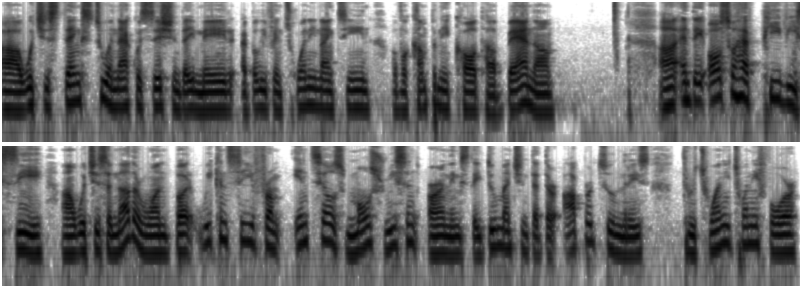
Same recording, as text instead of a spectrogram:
uh, which is thanks to an acquisition they made, I believe, in 2019 of a company called Habana. Uh, and they also have PVC, uh, which is another one. But we can see from Intel's most recent earnings, they do mention that their opportunities through 2024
